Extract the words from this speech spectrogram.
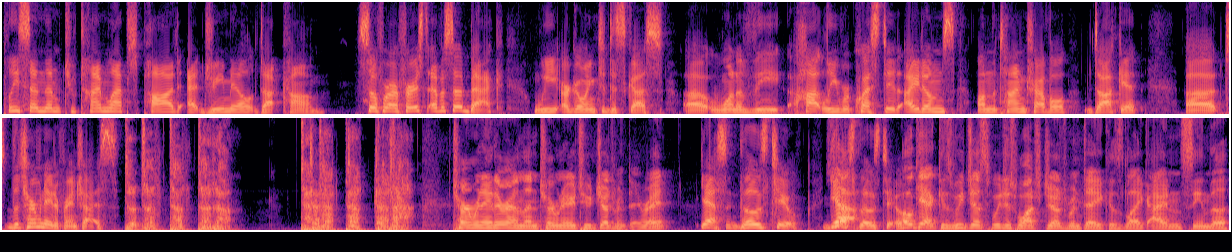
please send them to timelapsepod at gmail.com. So for our first episode back, we are going to discuss uh, one of the hotly requested items on the time travel docket, uh, t- the Terminator franchise. Ta-ta-ta-ta-ta. Ta-ta-ta-ta-ta. Terminator and then Terminator 2 Judgment Day, right? Yes, those two. Yes, those two. Oh yeah, because we just we just watched Judgment Day because like I hadn't seen the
